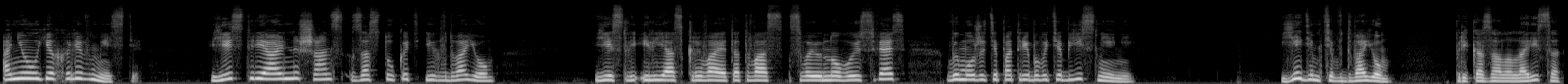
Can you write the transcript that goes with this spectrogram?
они уехали вместе. Есть реальный шанс застукать их вдвоем. Если Илья скрывает от вас свою новую связь, вы можете потребовать объяснений. «Едемте вдвоем», — приказала Лариса,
